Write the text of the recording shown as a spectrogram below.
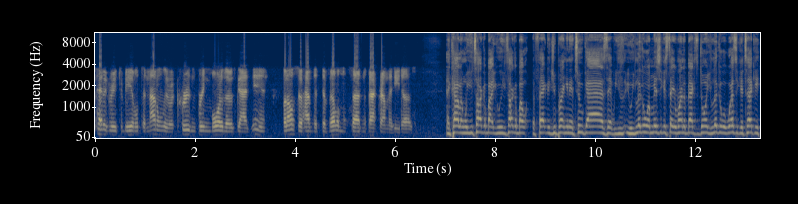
pedigree to be able to not only recruit and bring more of those guys in, but also have the development side in the background that he does. And Colin, when you talk about when you talk about the fact that you're bringing in two guys that you, you look at what Michigan State running backs are doing, you look at what Western Kentucky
